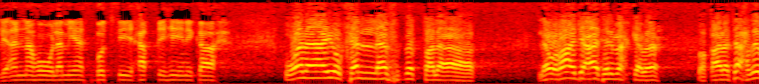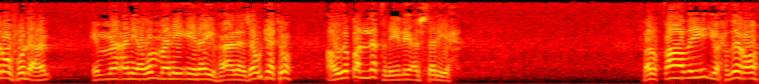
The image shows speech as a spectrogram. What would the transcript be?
لأنه لم يثبت في حقه نكاح. ولا يكلف بالطلاق. لو راجعت المحكمة وقالت أحضر فلان إما أن يضمني إليه فأنا زوجته أو يطلقني لأستريح. فالقاضي يحضره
